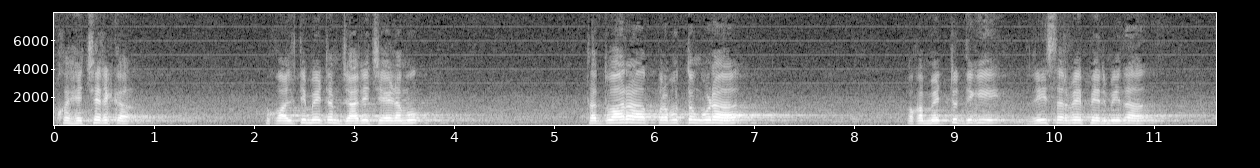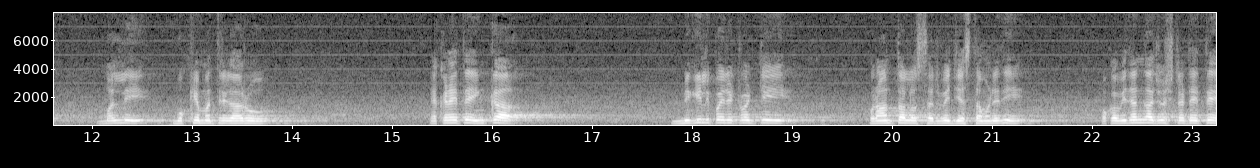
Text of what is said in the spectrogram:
ఒక హెచ్చరిక ఒక అల్టిమేటం జారీ చేయడము. తద్వారా ప్రభుత్వం కూడా ఒక మెట్టు దిగి రీసర్వే పేరు మీద మళ్ళీ ముఖ్యమంత్రి గారు ఎక్కడైతే ఇంకా మిగిలిపోయినటువంటి ప్రాంతాల్లో సర్వే చేస్తామనేది ఒక విధంగా చూసినట్టయితే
